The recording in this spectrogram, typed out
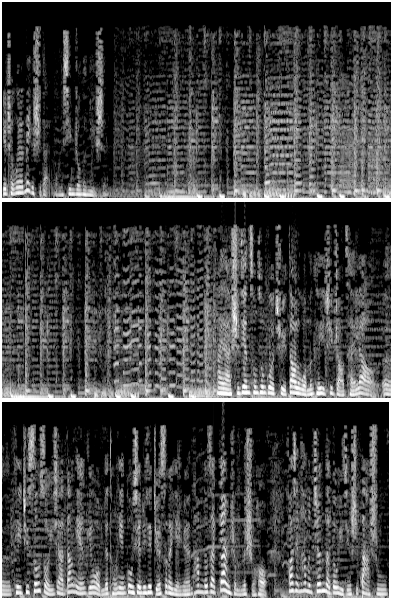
也成为了那个时代我们心中的女神。哎呀，时间匆匆过去，到了我们可以去找材料，呃，可以去搜索一下当年给我们的童年贡献这些角色的演员，他们都在干什么的时候，发现他们真的都已经是大叔。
